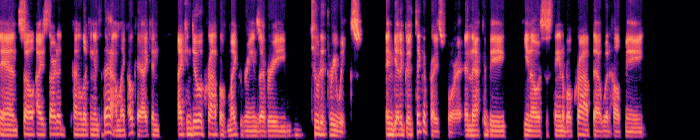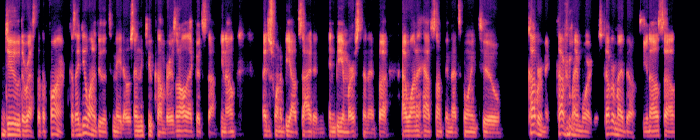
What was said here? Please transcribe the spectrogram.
And so I started kind of looking into that. I'm like, okay, I can I can do a crop of microgreens every two to three weeks and get a good ticket price for it. And that could be, you know, a sustainable crop that would help me do the rest of the farm. Because I do want to do the tomatoes and the cucumbers and all that good stuff, you know. I just want to be outside and, and be immersed in it. But I want to have something that's going to cover me, cover my mortgage, cover my bills, you know. So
